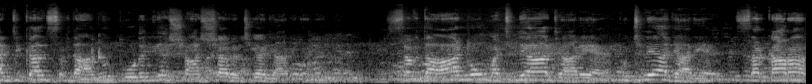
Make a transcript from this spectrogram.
ਅੱਜ ਕੱਲ ਸੰਵਿਧਾਨ ਨੂੰ ਤੋੜਨ ਦੀਆਂ ਸਾਜ਼ਿਸ਼ਾਂ ਰਚੀਆਂ ਜਾ ਰਹੀਆਂ ਨੇ। ਸੰਵਿਧਾਨ ਨੂੰ ਮਚਲਿਆ ਜਾ ਰਿਹਾ ਹੈ ਕੁਚਲਿਆ ਜਾ ਰਿਹਾ ਹੈ। ਸਰਕਾਰਾਂ,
